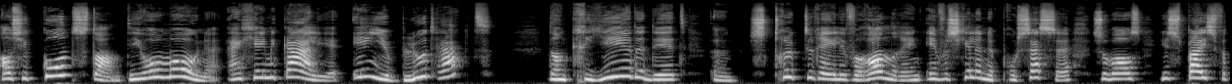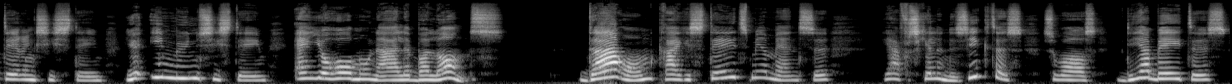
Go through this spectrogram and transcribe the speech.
Als je constant die hormonen en chemicaliën in je bloed hebt, dan creëerde dit een structurele verandering in verschillende processen, zoals je spijsverteringssysteem, je immuunsysteem en je hormonale balans. Daarom krijgen steeds meer mensen ja, verschillende ziektes, zoals diabetes,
